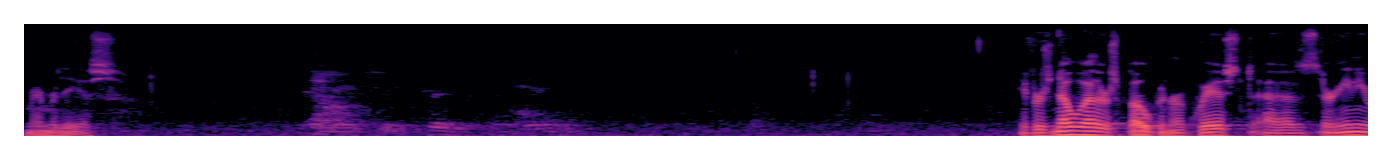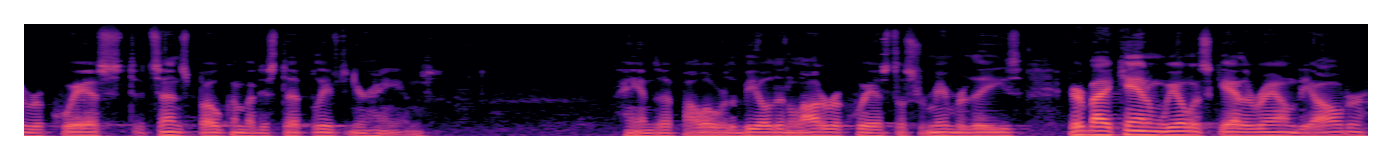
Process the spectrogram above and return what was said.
Remember this. If there's no other spoken request, uh, is there any request that's unspoken by just uplifting your hands? Hands up all over the building, a lot of requests. Let's remember these. If everybody can and will, let's gather around the altar.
